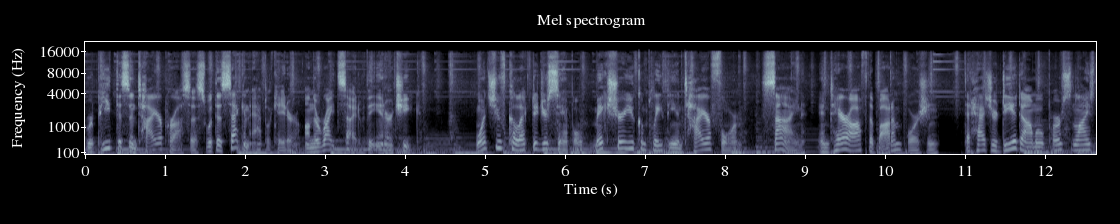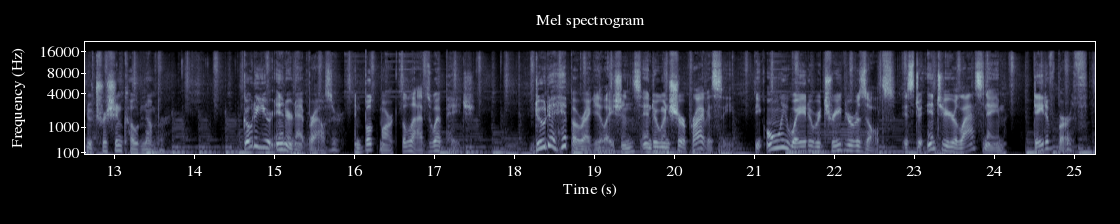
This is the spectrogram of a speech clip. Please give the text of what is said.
Repeat this entire process with a second applicator on the right side of the inner cheek. Once you've collected your sample, make sure you complete the entire form, sign, and tear off the bottom portion that has your D'Adamo personalized nutrition code number. Go to your internet browser and bookmark the lab's webpage. Due to HIPAA regulations and to ensure privacy, the only way to retrieve your results is to enter your last name, date of birth,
